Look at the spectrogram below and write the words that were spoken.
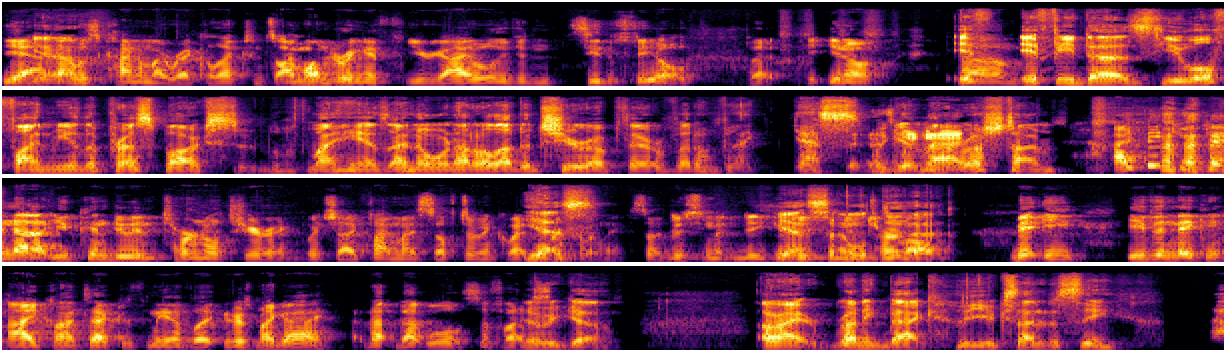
yeah, yeah. that was kind of my recollection. So I'm wondering if your guy will even see the field. But you know, If Um, if he does, you will find me in the press box with my hands. I know we're not allowed to cheer up there, but I'll be like, yes, we get my Matt. Rush time. I think you can uh, you can do internal cheering, which I find myself doing quite Yes. frequently. So do some you can do Yes, some I do internal. Even making eye contact with me, of like, here's my guy. That that will suffice. There we go. All right, running back. Who are you excited to see?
